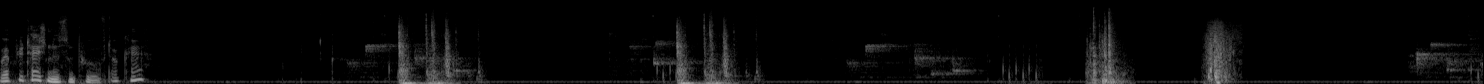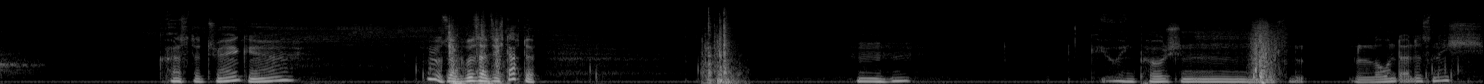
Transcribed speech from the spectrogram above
Reputation is improved, okay. Erster Drake, ja. Oh, das ist ja größer als ich dachte. Mhm. Curing Potion lohnt alles nicht.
